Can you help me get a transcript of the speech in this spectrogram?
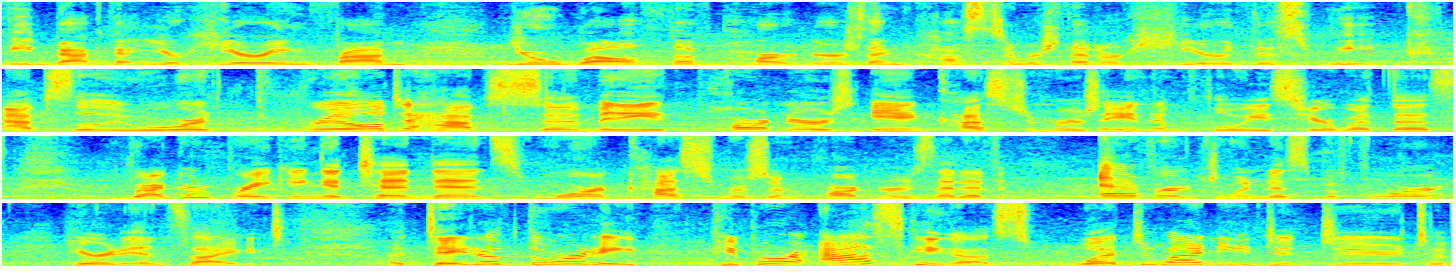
feedback that you're hearing from your wealth of partners and customers that are here this week? Absolutely, well, we're thrilled to have so many partners and customers and employees here with us. Record-breaking attendance, more customers and partners that have ever joined us before here at Insight. A data authority, people are asking us, what do I need to do to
